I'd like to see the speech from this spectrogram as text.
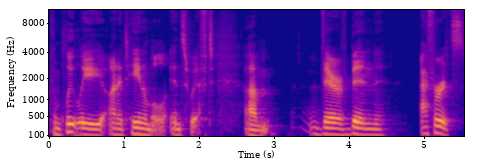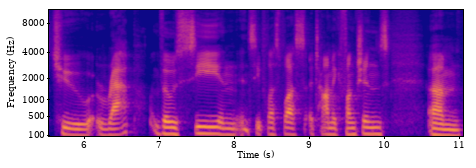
completely unattainable in Swift. Um, there have been efforts to wrap those C and, and C++ atomic functions um,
